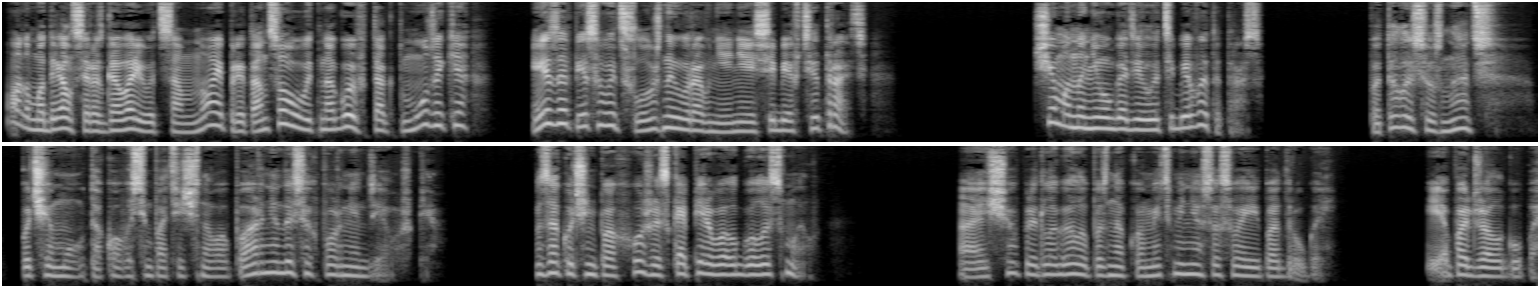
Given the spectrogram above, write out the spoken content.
Он умудрялся разговаривать со мной, пританцовывать ногой в такт музыки и записывать сложные уравнения себе в тетрадь. Чем она не угодила тебе в этот раз? Пыталась узнать, Почему у такого симпатичного парня до сих пор нет девушки? Зак очень похоже скопировал голос Мэл. А еще предлагала познакомить меня со своей подругой. Я поджал губы.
